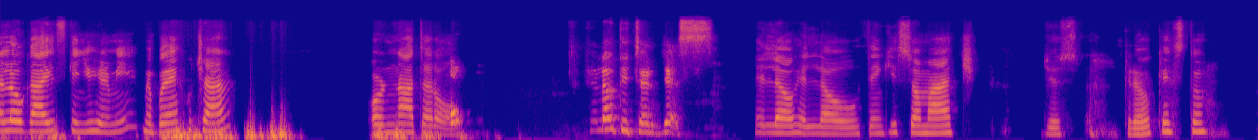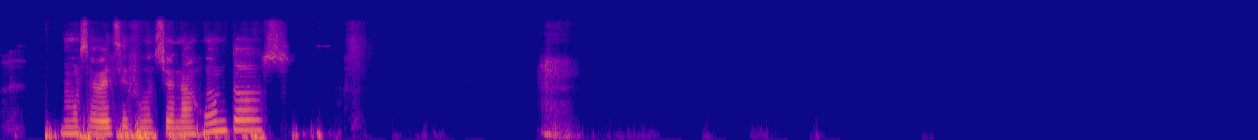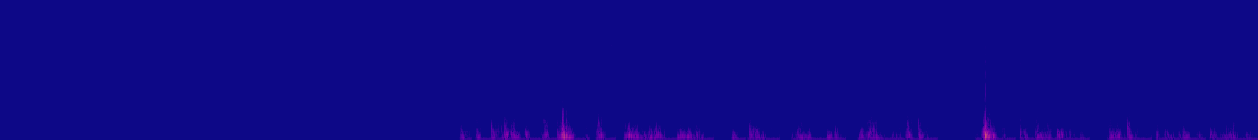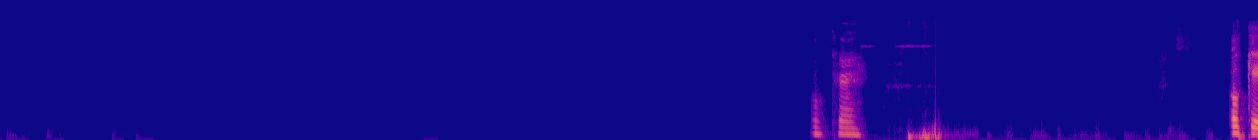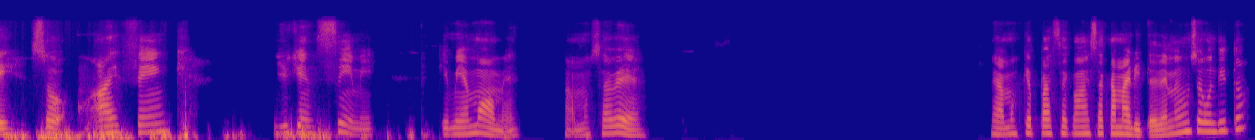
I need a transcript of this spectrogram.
Hello guys, can you hear me? ¿Me pueden escuchar? Or not at all? Hello, teacher. Yes. Hello, hello. Thank you so much. Just, creo que esto, vamos a ver si funcionan juntos. Okay. Okay, so I think you can see me. Give me a moment. Vamos a ver. Veamos qué pasa con esa camarita. Deme un segundito.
